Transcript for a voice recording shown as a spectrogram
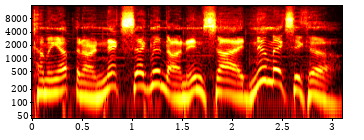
coming up in our next segment on Inside New Mexico.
